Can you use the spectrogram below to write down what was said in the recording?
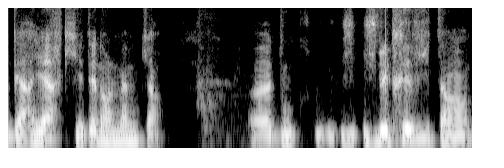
derrière qui étaient dans le même cas. Euh, donc, je vais très vite, hein,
